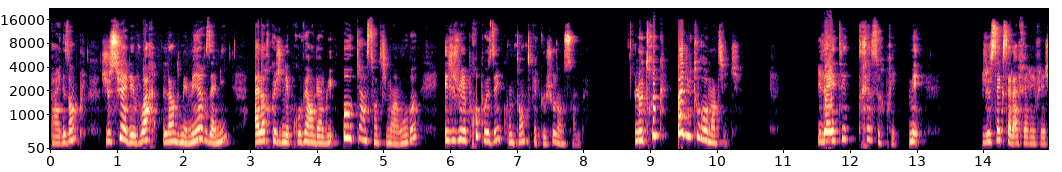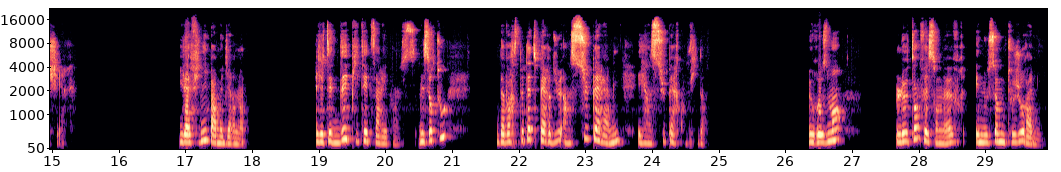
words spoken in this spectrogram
Par exemple, je suis allée voir l'un de mes meilleurs amis alors que je n'éprouvais envers lui aucun sentiment amoureux et je lui ai proposé qu'on tente quelque chose ensemble. Le truc pas du tout romantique. Il a été très surpris, mais je sais que ça l'a fait réfléchir. Il a fini par me dire non. J'étais dépitée de sa réponse, mais surtout d'avoir peut-être perdu un super ami et un super confident. Heureusement, le temps fait son œuvre et nous sommes toujours amis.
